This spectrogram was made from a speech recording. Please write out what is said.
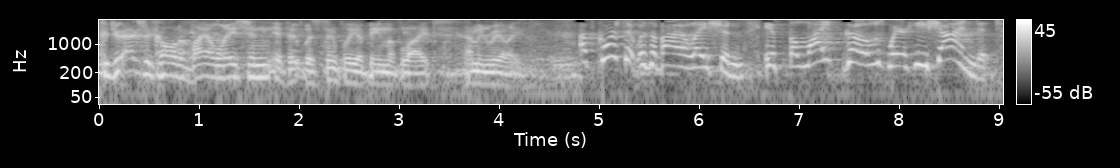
could you actually call it a violation if it was simply a beam of light? I mean, really. Of course, it was a violation if the light goes where he shined it. Okay.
